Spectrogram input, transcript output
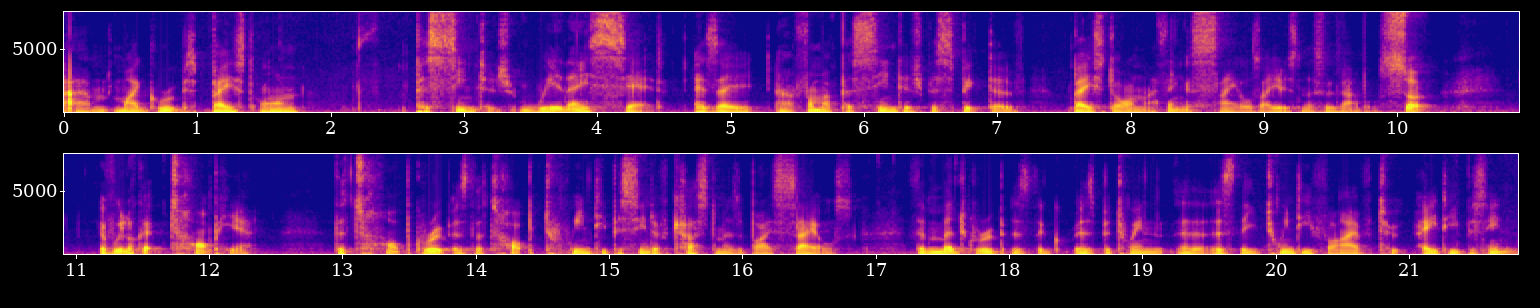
um, my groups based on percentage, where they sat as a uh, from a percentage perspective based on I think sales I used in this example. So if we look at top here, the top group is the top 20% of customers by sales. The mid group is the is between uh, is the 25 to 80% uh,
